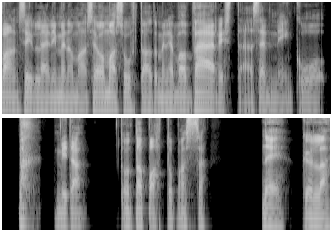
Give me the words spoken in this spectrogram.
vaan silleen nimenomaan se oma suhtautuminen vaan vääristää sen, niin kuin, mitä on tapahtumassa. ne, kyllä.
